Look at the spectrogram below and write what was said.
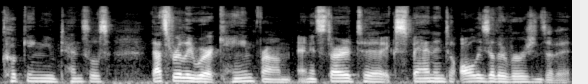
cooking utensils. That's really where it came from, and it started to expand into all these other versions of it.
